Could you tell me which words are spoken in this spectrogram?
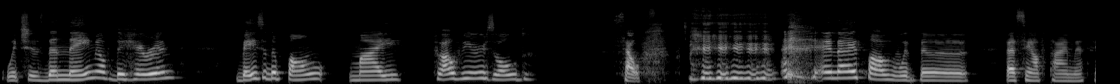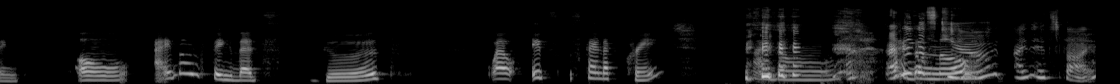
which is the name of the heroine based upon my 12 years old self. and I thought with the passing of time, I think, oh, I don't think that's good. Well, it's, it's kind of cringe. I don't. I think don't it's know. cute. I, it's fine.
